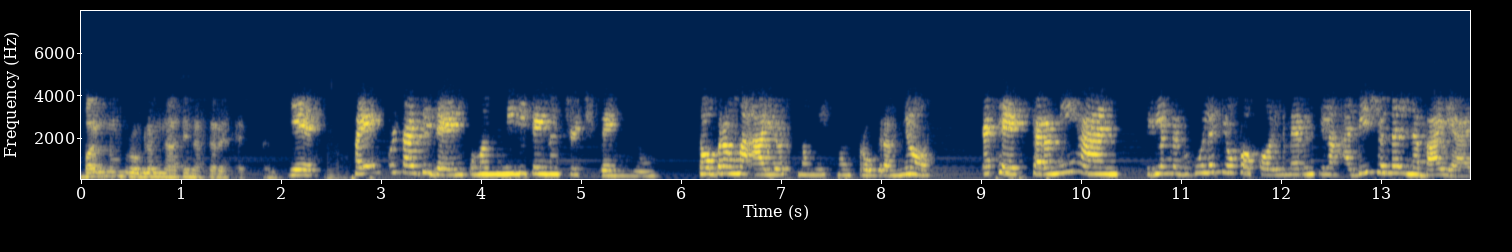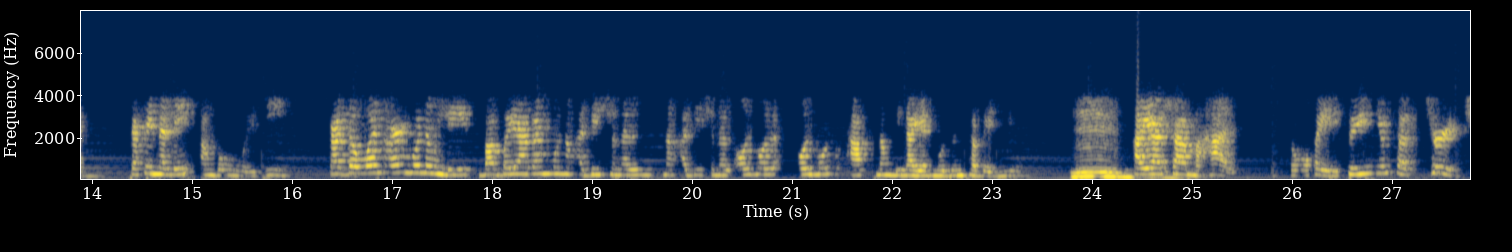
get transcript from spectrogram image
bulk ng program natin nasa reception. Yes. Ano? Kaya importante din, kung mamili kayo ng church venue, sobrang maayos ng mismong program nyo. Kasi karamihan, biglang nagugulat yung couple na meron silang additional na bayad kasi na-late ang buong wedding. Kada one hour mo ng late, babayaran mo ng additional ng additional almost almost half ng binayad mo dun sa venue. Hmm. Kaya siya mahal. So okay, so yun yung sa church.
